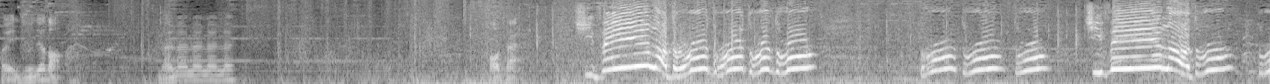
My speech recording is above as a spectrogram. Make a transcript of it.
可以直接打。来来来来来，好彩，起飞了！嘟嘟嘟嘟嘟嘟嘟，起飞了！嘟嘟，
